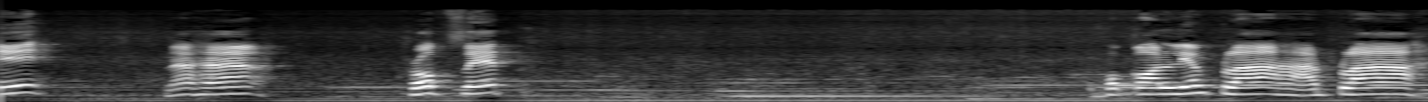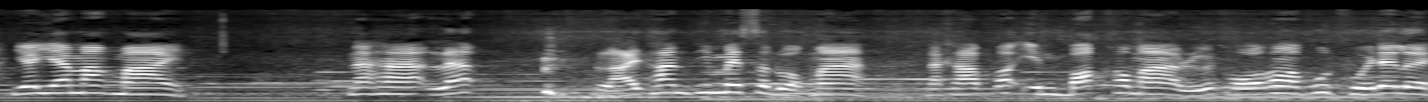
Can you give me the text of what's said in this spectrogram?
นี้นะฮะครบเซตอุปกรณ์เลี้ยงปลาอาหารปลาเยอะแยะมากมายนะฮะและ หลายท่านที่ไม่สะดวกมานะครับก็อินบ็อกเข้ามาหรือโทรเข้ามาพูดคุยได้เลย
